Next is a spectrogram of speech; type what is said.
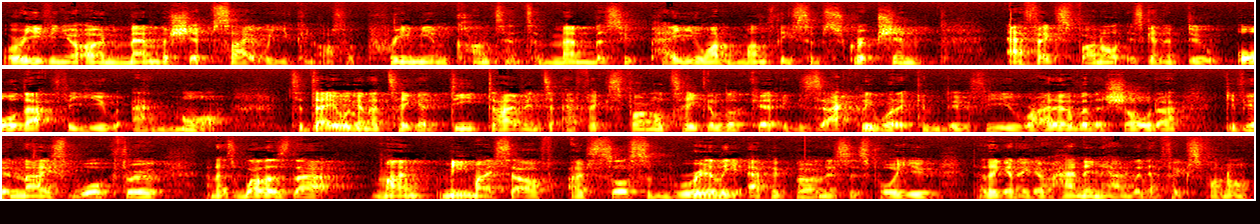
or even your own membership site where you can offer premium content to members who pay you on a monthly subscription, FX Funnel is going to do all that for you and more. Today we're going to take a deep dive into FX Funnel, take a look at exactly what it can do for you right over the shoulder, give you a nice walkthrough, and as well as that, my, me myself, I've saw some really epic bonuses for you that are going to go hand in hand with FX Funnel,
